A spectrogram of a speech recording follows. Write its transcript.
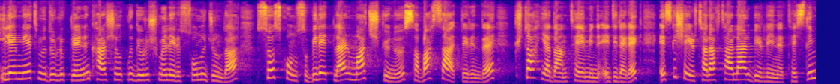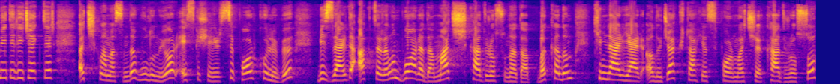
İl Emniyet Müdürlüklerinin karşılıklı görüşmeleri sonucunda söz konusu biletler maç günü sabah saatlerinde Kütahya'dan temin edilerek Eskişehir Taraftarlar Birliği'ne teslim edilecektir. Açıklamasında bulunuyor Eskişehir Spor Kulübü. Bizler de aktaralım. Bu arada maç kadrosuna da bakalım. Kimler yer alacak? Kütahya Spor maçı kadrosu.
